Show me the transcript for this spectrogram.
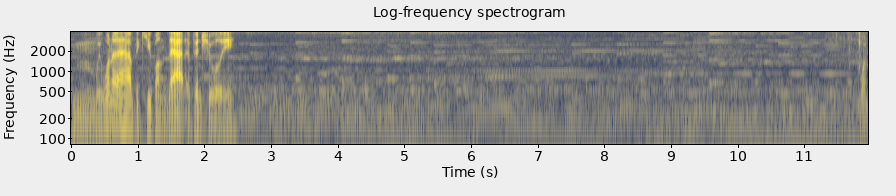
Hmm, we wanna have the cube on that eventually. What?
